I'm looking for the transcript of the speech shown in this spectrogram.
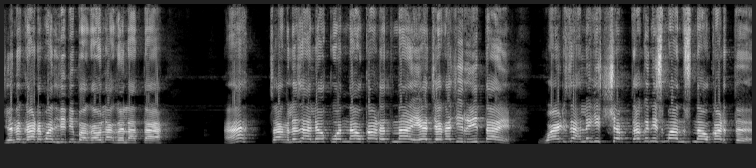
ज्यानं गाठ बांधली ती बघावं लागल आता. आ? चांगलं झाल्यावर कोण नाव काढत नाही? या जगाची रीत आहे. वाईट झालं की शब्दागणीच माणूस नाव काढतं.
